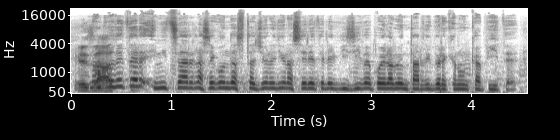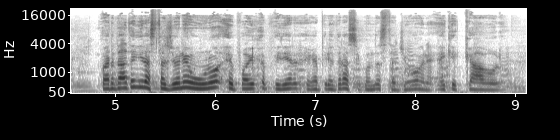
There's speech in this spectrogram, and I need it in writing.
Esatto. non potete iniziare la seconda stagione di una serie televisiva e poi lamentarvi perché non capite. Guardatevi la stagione 1 e poi capire- capirete la seconda stagione. E che cavolo.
